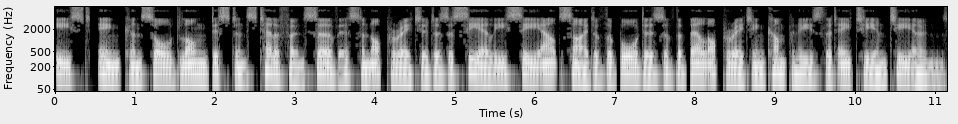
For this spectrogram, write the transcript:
East, Inc. and sold long-distance telephone service and operated as a CLEC outside of the borders of the Bell operating companies that AT&T owns.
